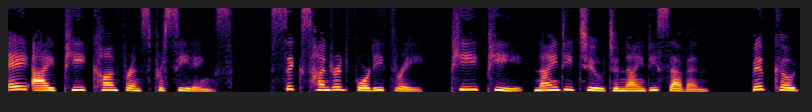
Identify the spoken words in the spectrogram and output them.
AIP Conference Proceedings. 643. Pp. 92-97. Bibcode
